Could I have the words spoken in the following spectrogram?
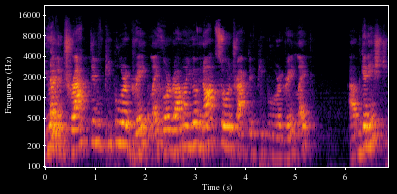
You have attractive people who are great, like Lord Rama. You have not so attractive people who are great, like um, Ganeshji.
